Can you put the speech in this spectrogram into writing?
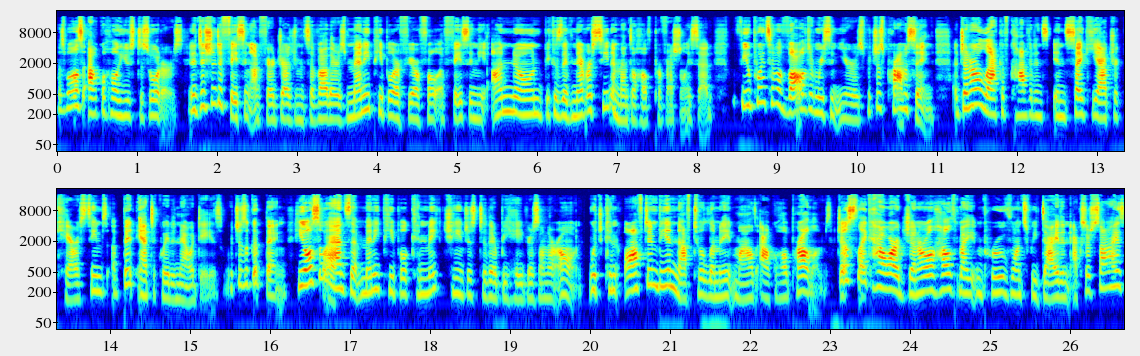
as well as alcohol use disorders. In addition to facing unfair judgments of others, many people are fearful of facing the unknown because they've never seen a mental health professional, he said. Viewpoints have evolved in recent years, which is promising. A general lack of confidence in psychiatric care seems a bit antiquated nowadays, which is a good thing. He also adds that many people can make changes to their behaviors on their own, which can often be enough to eliminate mild alcohol problems. Just like how our general health might improve once we diet and exercise,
